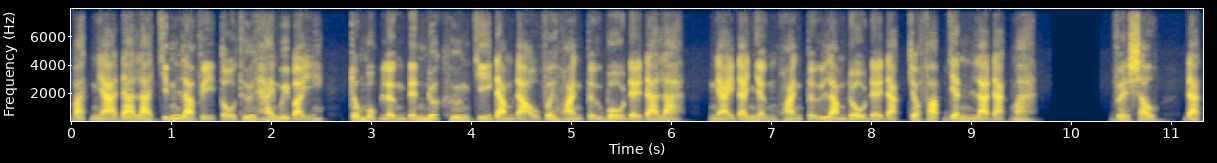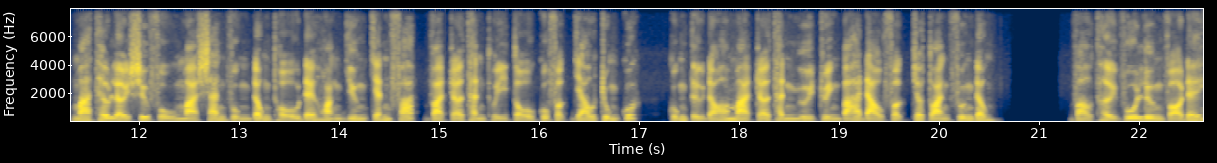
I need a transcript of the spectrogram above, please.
Bát Nhã Đa La chính là vị tổ thứ 27, trong một lần đến nước hương chí đàm đạo với hoàng tử Bồ Đề Đa La, Ngài đã nhận hoàng tử làm đồ đệ đặt cho Pháp danh là Đạt Ma. Về sau, Đạt Ma theo lời sư phụ mà sang vùng Đông Thổ để Hoàng Dương chánh Pháp và trở thành thủy tổ của Phật giáo Trung Quốc, cũng từ đó mà trở thành người truyền bá đạo Phật cho toàn phương Đông. Vào thời vua Lương Võ Đế,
